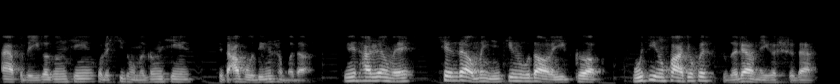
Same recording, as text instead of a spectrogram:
App 的一个更新或者系统的更新，去打补丁什么的。因为他认为现在我们已经进入到了一个不进化就会死的这样的一个时代，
